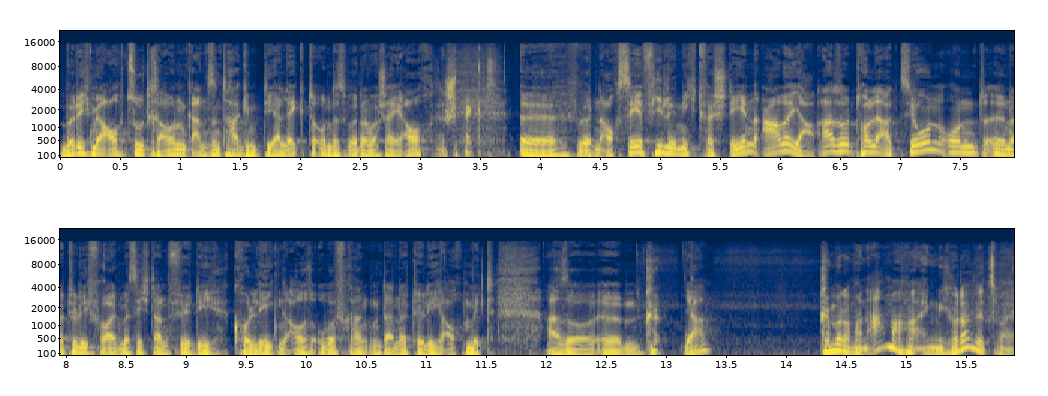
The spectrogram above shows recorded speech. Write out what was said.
würde ich mir auch zutrauen, ganzen Tag im Dialekt und das würden wahrscheinlich auch Respekt. Äh, würden auch sehr viele nicht verstehen. Aber ja, also tolle Aktion und äh, natürlich freut man sich dann für die Kollegen aus Oberfranken dann natürlich auch mit. Also ähm, ja. Können wir doch mal nachmachen eigentlich, oder wir zwei?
